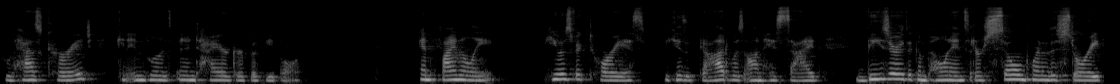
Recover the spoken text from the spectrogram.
who has courage can influence an entire group of people. And finally, he was victorious because God was on his side. These are the components that are so important to the story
